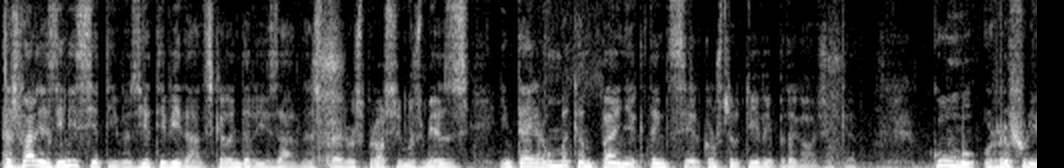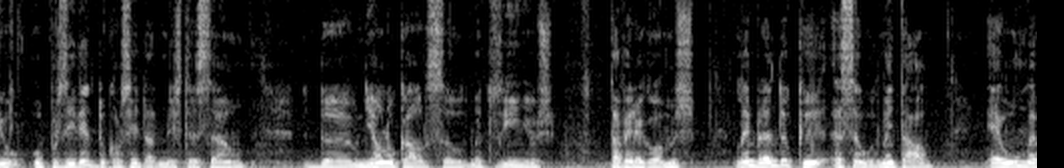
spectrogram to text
as várias iniciativas e atividades calendarizadas para os próximos meses integram uma campanha que tem de ser construtiva e pedagógica. Como referiu o Presidente do Conselho de Administração da União Local de Saúde Matosinhos, Taveira Gomes, lembrando que a saúde mental é uma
